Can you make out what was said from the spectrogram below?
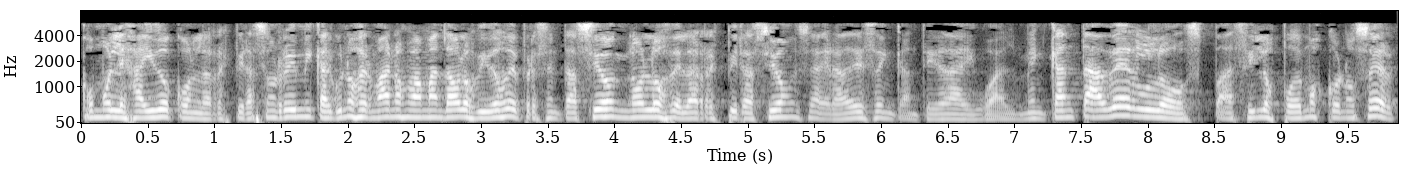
cómo les ha ido con la respiración rítmica. Algunos hermanos me han mandado los videos de presentación, no los de la respiración, se agradece en cantidad igual. Me encanta verlos, así los podemos conocer,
